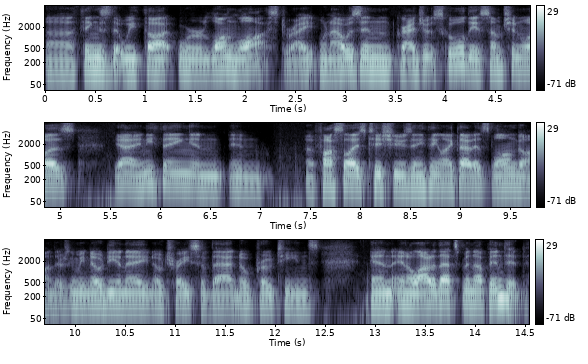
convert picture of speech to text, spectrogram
uh, things that we thought were long lost. Right? When I was in graduate school, the assumption was, yeah, anything in in uh, fossilized tissues, anything like that, it's long gone. There's going to be no DNA, no trace of that, no proteins and and a lot of that's been upended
